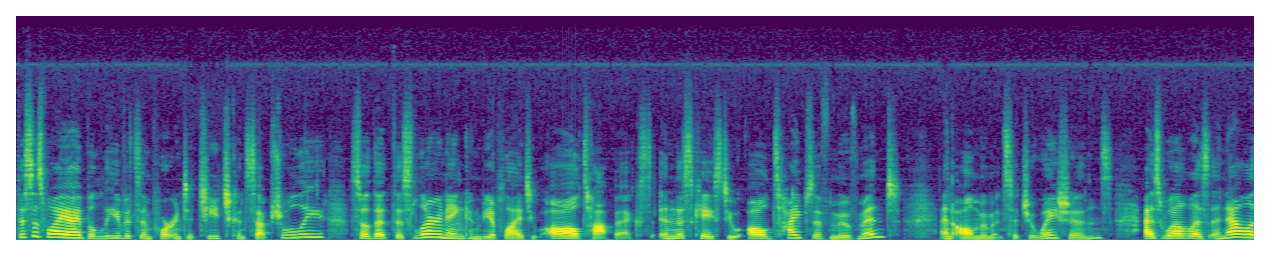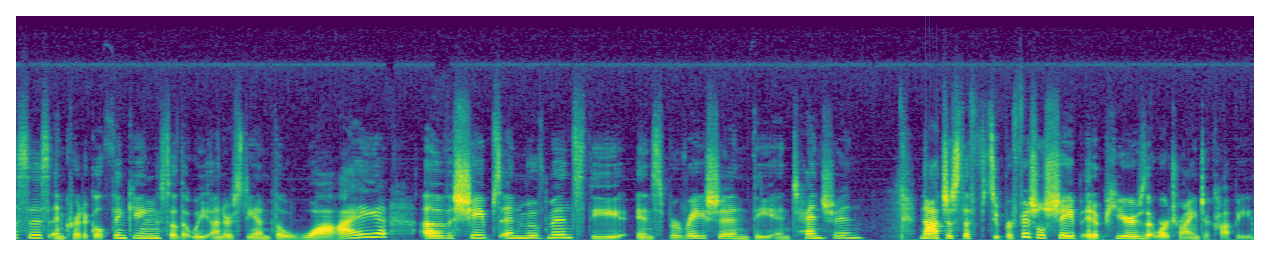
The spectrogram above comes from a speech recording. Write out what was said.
This is why I believe it's important to teach conceptually so that this learning can be applied to all topics, in this case, to all types of movement and all movement situations, as well as analysis and critical thinking so that we understand the why of shapes and movements, the inspiration, the intention, not just the superficial shape it appears that we're trying to copy.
